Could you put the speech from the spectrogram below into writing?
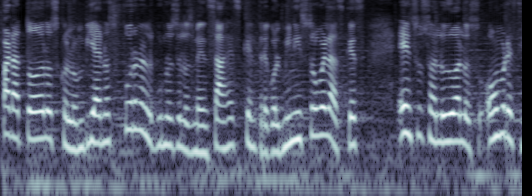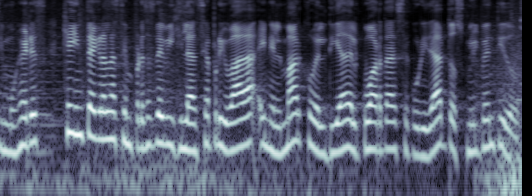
para todos los colombianos fueron algunos de los mensajes que entregó el ministro Velázquez en su saludo a los hombres y mujeres que integran las empresas de vigilancia privada en el marco del Día del Guarda de Seguridad 2022.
